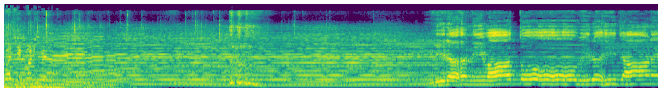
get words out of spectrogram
પછી મળીએ વિરહની વાતો વિરહી જાણે.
